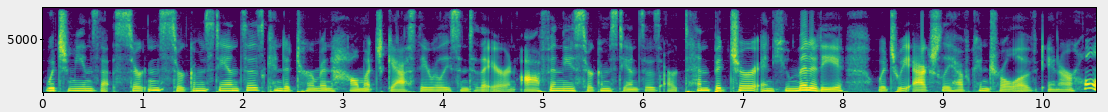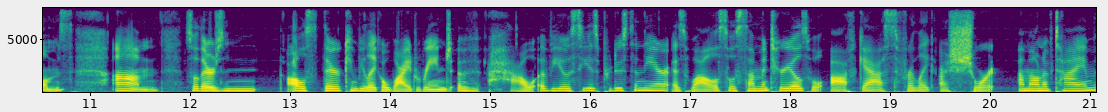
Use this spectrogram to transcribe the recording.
which means that certain circumstances can determine how much gas they release into the air. And often these circumstances are temperature and humidity, which we actually have control of in our homes. Um, so there's n- also there can be like a wide range of how a VOC is produced in the air as well. So some materials will off gas for like a short amount of time,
